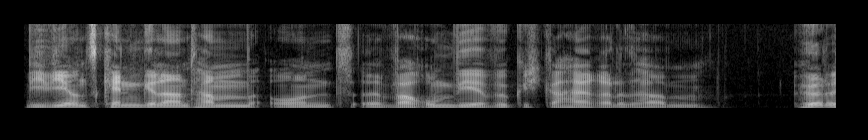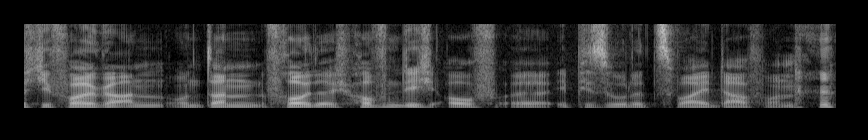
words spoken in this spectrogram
wie wir uns kennengelernt haben und äh, warum wir wirklich geheiratet haben. Hört euch die Folge an und dann freut euch hoffentlich auf äh, Episode 2 davon.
